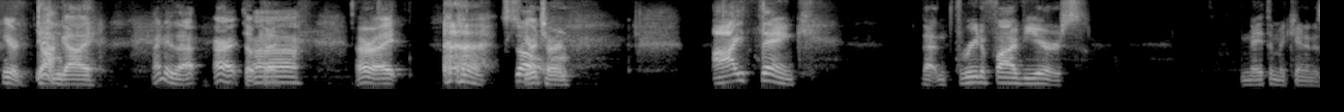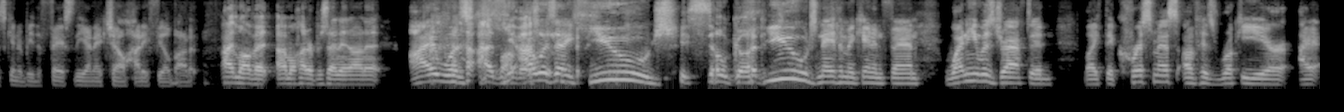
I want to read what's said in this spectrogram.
Here, dumb yeah. guy. I knew that. All right. It's okay. Uh, All right. so your turn. I think that in three to five years, Nathan MacKinnon is going to be the face of the NHL. How do you feel about it? I love it. I'm 100% in on it. I was I, love I was a huge he's so good. Huge Nathan MacKinnon fan when he was drafted like the Christmas of his rookie year I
